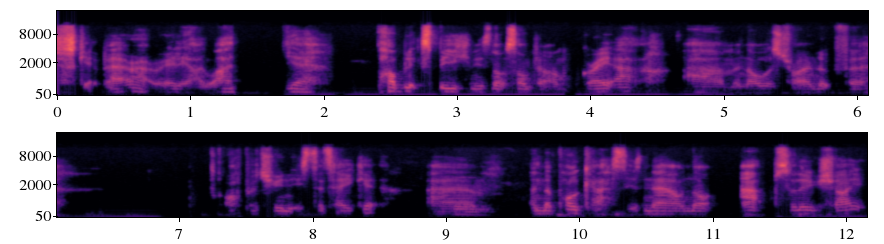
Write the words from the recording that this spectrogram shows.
just get better at. Really, I, I yeah, public speaking is not something I'm great at, um, and I always try and look for opportunities to take it. Um, And the podcast is now not absolute shite.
